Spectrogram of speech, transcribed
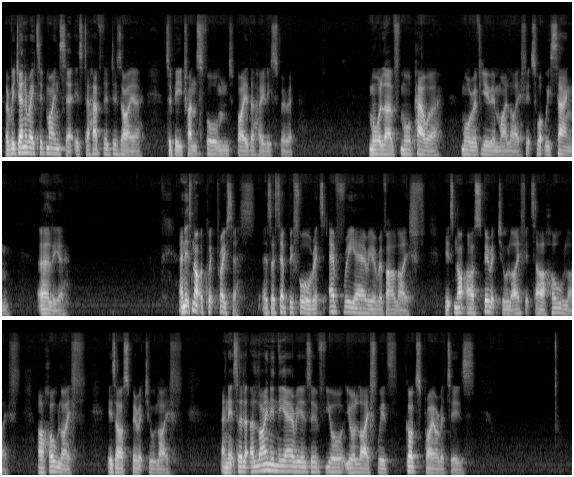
A regenerated mindset is to have the desire to be transformed by the Holy Spirit. More love, more power, more of you in my life. It's what we sang earlier. And it's not a quick process as I said before, it's every area of our life. It's not our spiritual life, it's our whole life. Our whole life is our spiritual life. And it's aligning the areas of your, your life with God's priorities,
